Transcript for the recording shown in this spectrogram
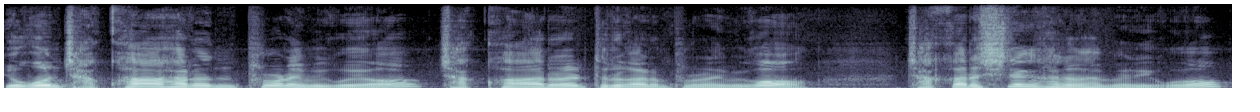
요건 작화하는 프로그램이고요. 작화를 들어가는 프로그램이고 작화를 실행하는 화면이고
